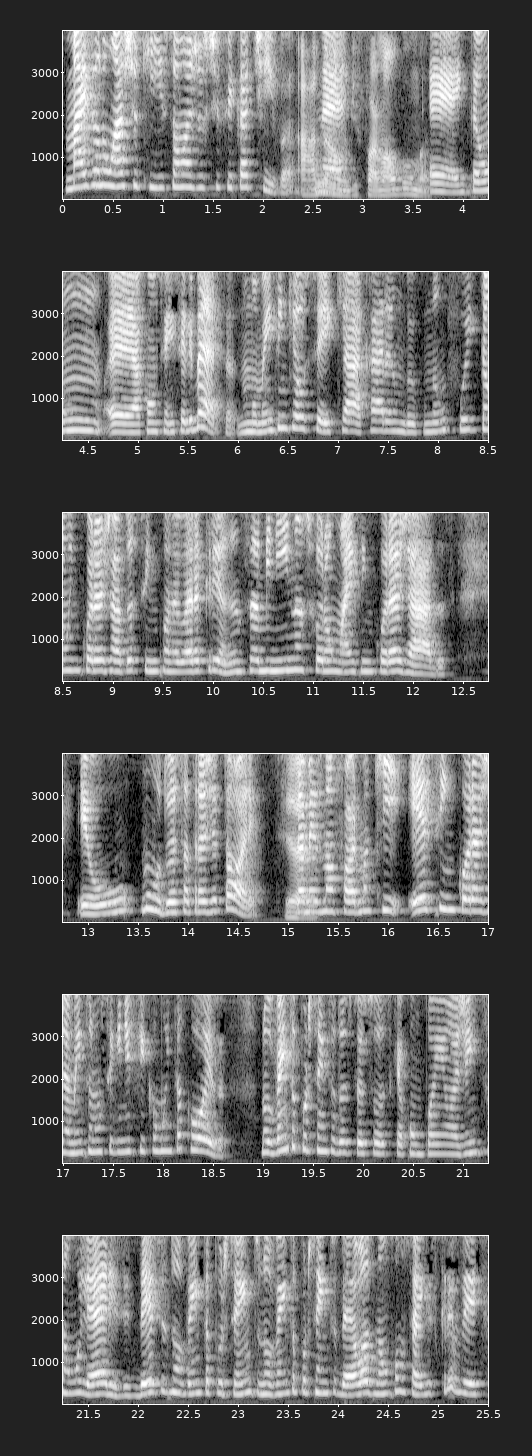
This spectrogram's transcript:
Mas eu não acho que isso é uma justificativa. Ah, né? não, de forma alguma. É, então é, a consciência liberta. No momento em que eu sei que, ah, caramba, eu não fui tão encorajado assim quando eu era criança, meninas foram mais encorajadas. Eu mudo essa trajetória. Yeah. Da mesma forma que esse encorajamento não significa muita coisa. 90% das pessoas que acompanham a gente são mulheres, e desses 90%, 90% delas não conseguem escrever,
